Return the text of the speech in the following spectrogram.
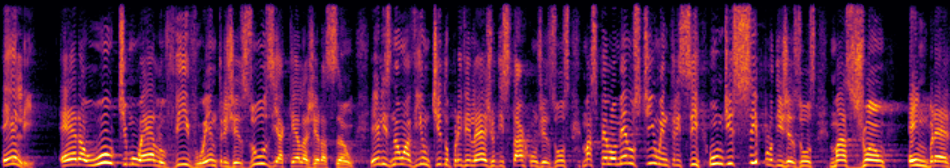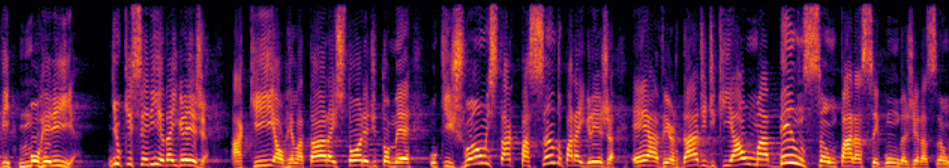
Ele era o último elo vivo entre Jesus e aquela geração. Eles não haviam tido o privilégio de estar com Jesus, mas pelo menos tinham entre si um discípulo de Jesus. Mas João, em breve, morreria. E o que seria da igreja? Aqui, ao relatar a história de Tomé, o que João está passando para a igreja é a verdade de que há uma bênção para a segunda geração,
